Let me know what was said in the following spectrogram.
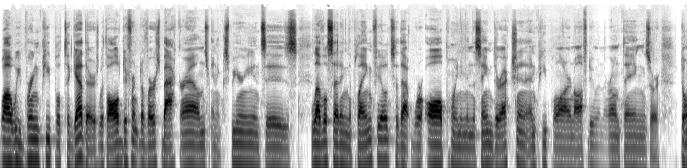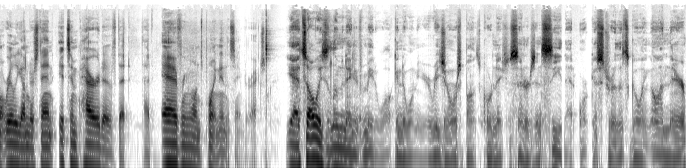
while we bring people together with all different diverse backgrounds and experiences, level setting the playing field so that we're all pointing in the same direction and people aren't off doing their own things or don't really understand. It's imperative that that everyone's pointing in the same direction. Yeah, it's always illuminating for me to walk into one of your regional response coordination centers and see that orchestra that's going on there,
